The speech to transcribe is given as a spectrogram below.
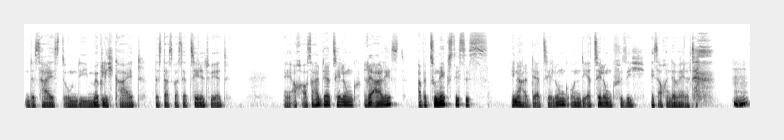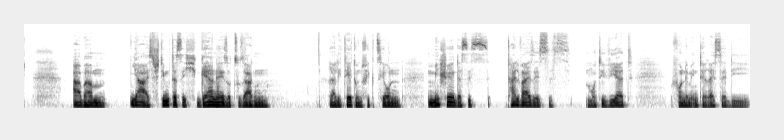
das heißt um die Möglichkeit, dass das, was erzählt wird, äh, auch außerhalb der Erzählung real ist. Aber zunächst ist es innerhalb der Erzählung und die Erzählung für sich ist auch in der Welt. Mhm. Aber ja, es stimmt, dass ich gerne sozusagen Realität und Fiktion mische, das ist teilweise ist es motiviert von dem Interesse, die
